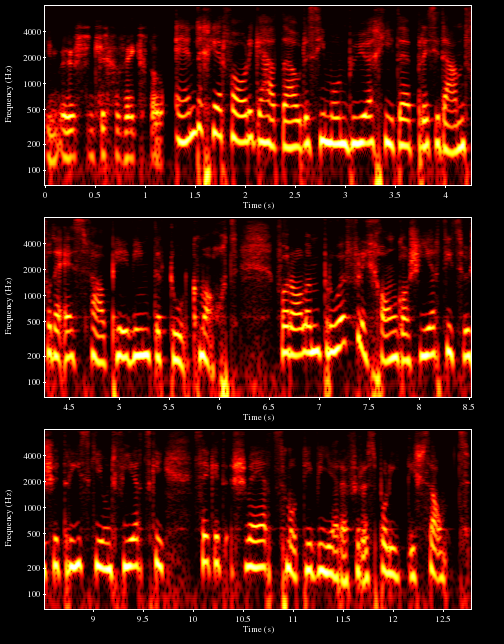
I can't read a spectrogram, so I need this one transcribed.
im öffentlichen Sektor. Ähnliche Erfahrungen hat auch Simon Büchi, der Präsident der SVP Winterthur, gemacht. Vor allem beruflich engagiert Engagierte zwischen 30 und 40 sind schwer zu motivieren für ein politisches Amt.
